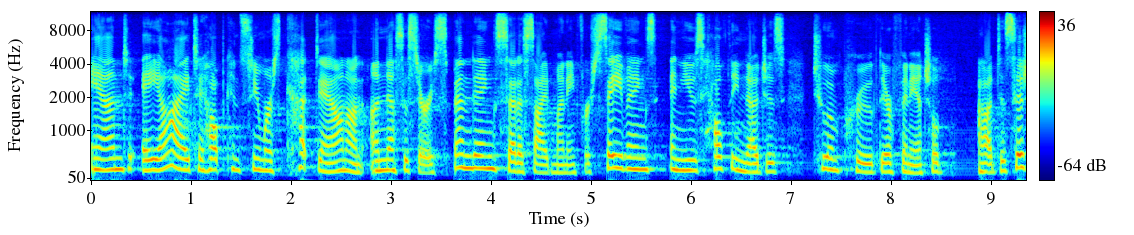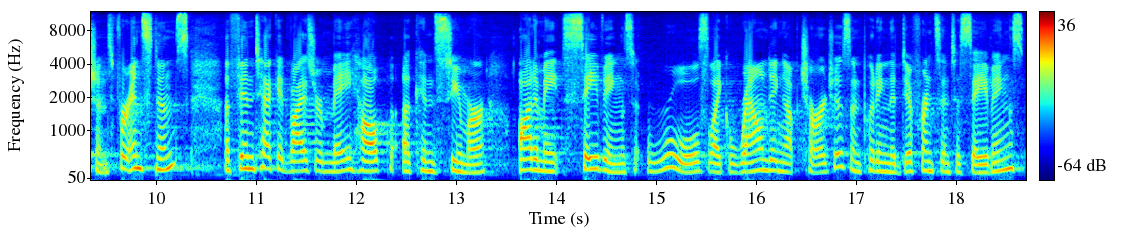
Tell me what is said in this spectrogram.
and AI to help consumers cut down on unnecessary spending, set aside money for savings, and use healthy nudges to improve their financial uh, decisions. For instance, a fintech advisor may help a consumer automate savings rules like rounding up charges and putting the difference into savings,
